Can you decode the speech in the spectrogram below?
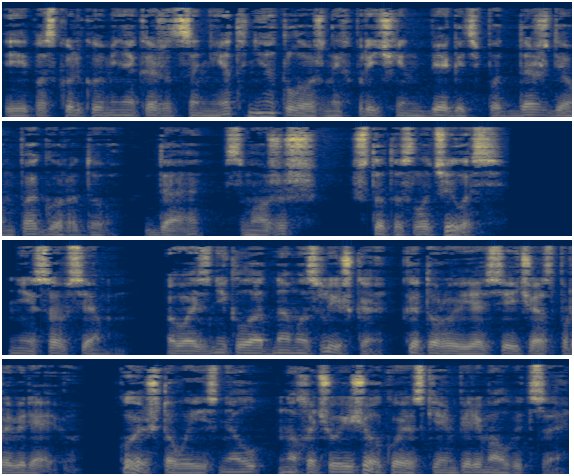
«И поскольку у меня, кажется, нет неотложных причин бегать под дождем по городу, да, сможешь. Что-то случилось?» «Не совсем. Возникла одна мыслишка, которую я сейчас проверяю. Кое-что выяснил, но хочу еще кое с кем перемолвиться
